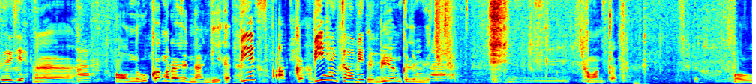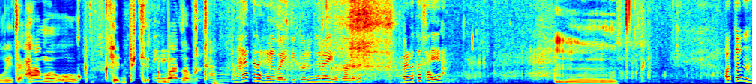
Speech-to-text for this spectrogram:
Тыгы дие. Оны хукаңара хеннан дейі. Бес Акка. бейхен километр. Километр. Хамантан. Ол ите хама у хелбит база бут. Хакра хыбай ди көрүңөр айылгалары. Барда хая. Отон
